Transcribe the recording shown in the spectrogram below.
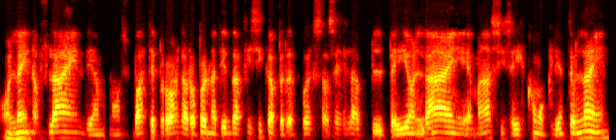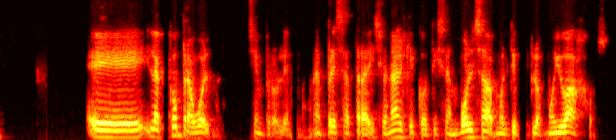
Online, offline, digamos. Vas, te probas la ropa en una tienda física, pero después haces la, el pedido online y demás y seguís como cliente online. Eh, y la compra Walmart, sin problema. Una empresa tradicional que cotiza en bolsa a múltiplos muy bajos,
